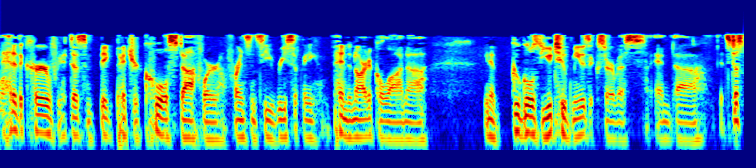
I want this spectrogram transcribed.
ahead of the curve. It does some big picture cool stuff. Where, for instance, he recently penned an article on, uh, you know, Google's YouTube Music service, and uh, it's just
